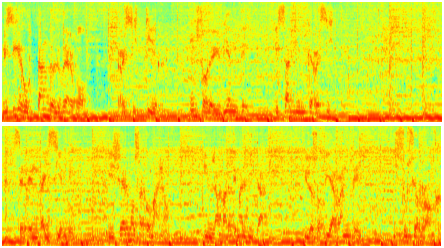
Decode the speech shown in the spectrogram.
Me sigue gustando el verbo, resistir. Un sobreviviente es alguien que resiste. 77. Guillermo Sacomano. En la parte maldita. Filosofía errante y sucio rock.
